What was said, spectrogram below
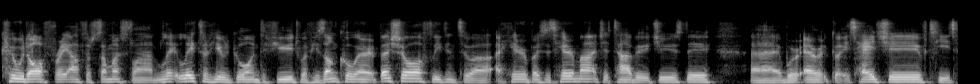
cooled off right after SummerSlam. La- later, he would go on to feud with his uncle Eric Bischoff, leading to a, a hair versus hair match at Taboo Tuesday, uh, where Eric got his head shaved. He'd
